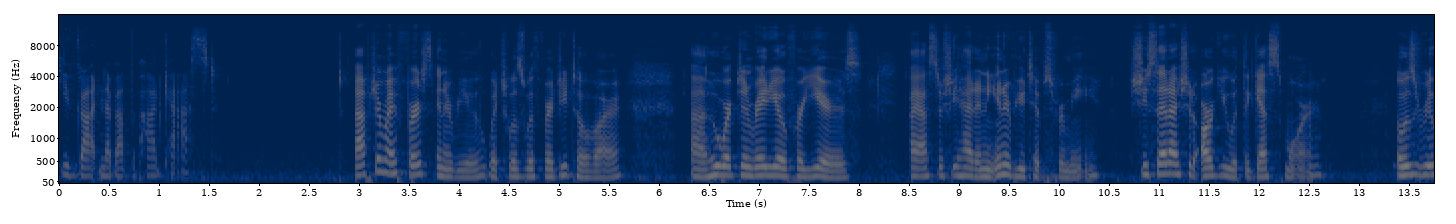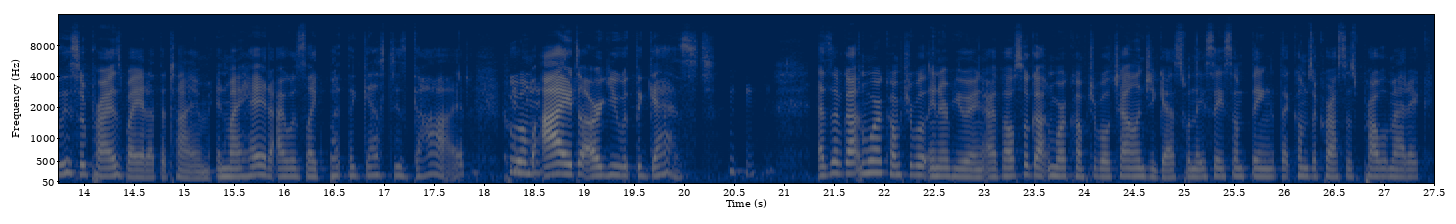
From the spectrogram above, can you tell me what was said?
you've gotten about the podcast? After my first interview, which was with Virgie Tovar, uh, who worked in radio for years, I asked if she had any interview tips for me. She said I should argue with the guests more. I was really surprised by it at the time. In my head, I was like, but the guest is God. Who am I to argue with the guest? As I've gotten more comfortable interviewing, I've also gotten more comfortable challenging guests when they say something that comes across as problematic,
